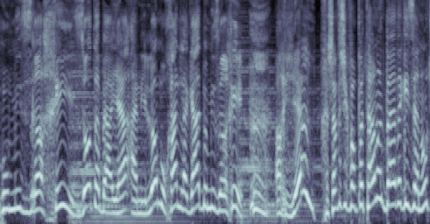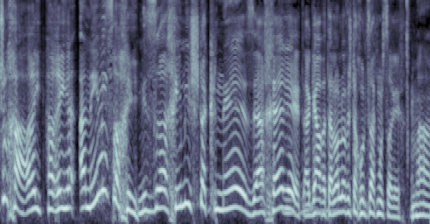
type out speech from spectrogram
הוא מזרחי. זאת הבעיה, אני לא מוכן לגעת במזרחי. אריאל, חשבתי שכבר פתרנו את בעיית הגזענות שלך, הרי, הרי אני מזרחי. מזרחי משתכנז, זה אחרת. אגב, אתה לא לובש את החולצה כמו שצריך. מה,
